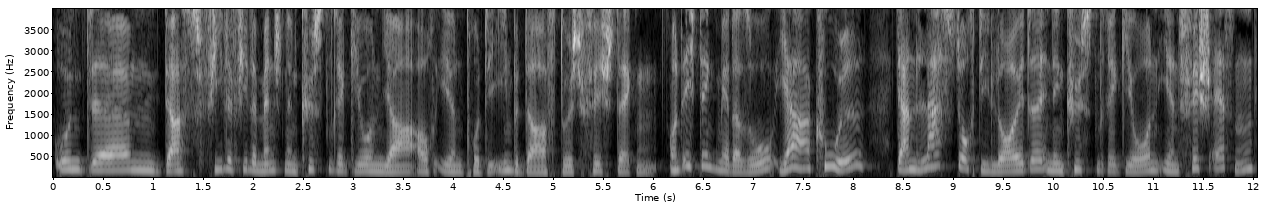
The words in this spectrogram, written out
Und ähm, dass viele, viele Menschen in Küstenregionen ja auch ihren Proteinbedarf durch Fisch decken. Und ich denke mir da so, ja, cool, dann lass doch die Leute in den Küstenregionen ihren Fisch essen,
